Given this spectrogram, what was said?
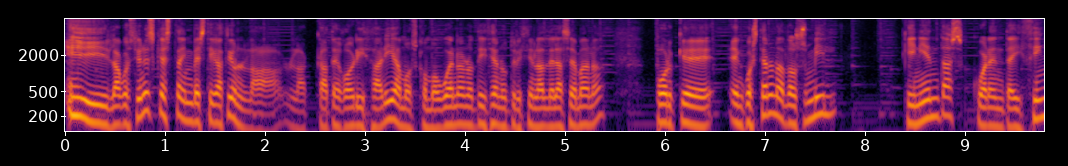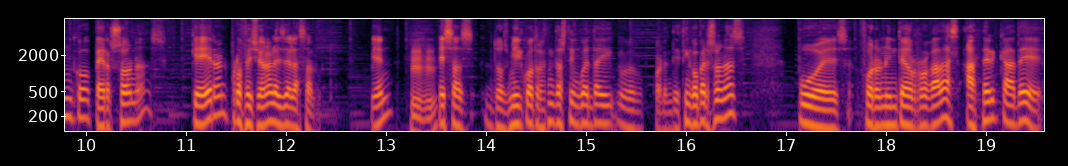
Y la cuestión es que esta investigación la, la categorizaríamos como buena noticia nutricional de la semana porque encuestaron a 2.545 personas que eran profesionales de la salud. Bien, Ujú. esas 2.445 personas pues fueron interrogadas acerca de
